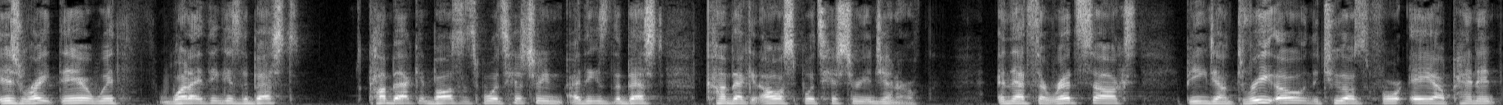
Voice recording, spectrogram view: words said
is right there with what I think is the best comeback in Boston sports history. And I think is the best comeback in all sports history in general. And that's the Red Sox being down 3 0 in the 2004 AL pennant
